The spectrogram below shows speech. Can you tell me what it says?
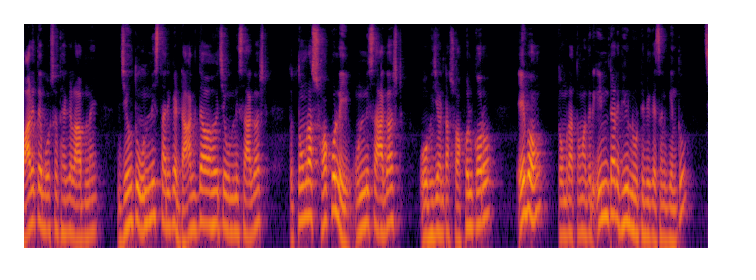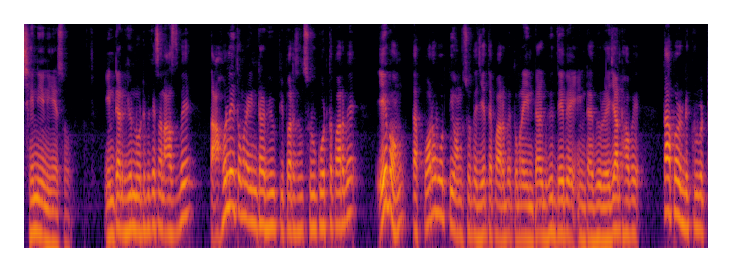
বাড়িতে বসে থেকে লাভ নেই। যেহেতু উনিশ তারিখে ডাক দেওয়া হয়েছে উনিশে আগস্ট, তো তোমরা সকলেই উনিশে আগস্ট অভিযানটা সফল করো এবং তোমরা তোমাদের ইন্টারভিউ নোটিফিকেশান কিন্তু ছিনিয়ে নিয়ে এসো। ইন্টারভিউ নোটিফিকেশান আসবে, তাহলেই তোমরা ইন্টারভিউ প্রিপারেশন শুরু করতে পারবে এবং তার পরবর্তী অংশতে যেতে পারবে, তোমরা ইন্টারভিউ দেবে ইন্টারভিউ রেজাল্ট হবে, তারপরে রিক্রুটমেন্ট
